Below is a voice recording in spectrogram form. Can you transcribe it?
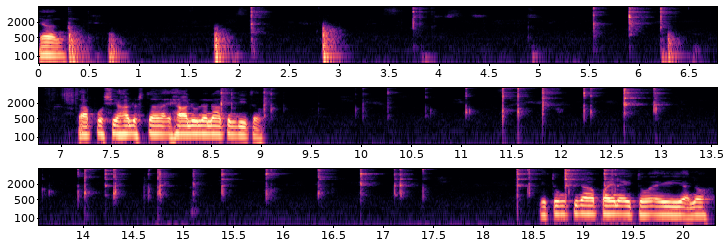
o. Yan. Tapos ihalos na, ihalo na natin dito. Itong tinapay na ito ay ano,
